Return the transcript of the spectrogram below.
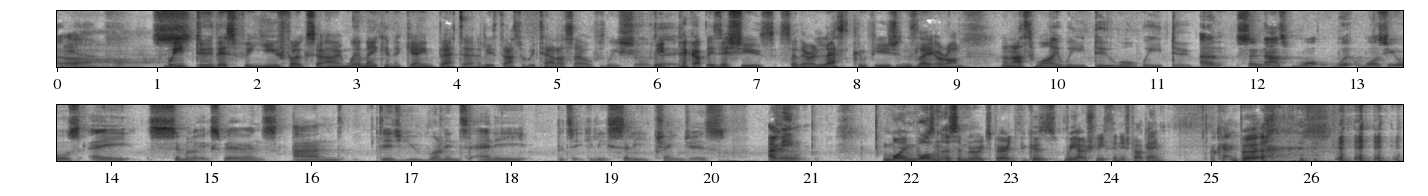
Oh, yeah. Oh. We do this for you folks at home. We're making the game better. At least that's what we tell ourselves. We sure We do. pick up these issues so there are less confusions later on. And that's why we do what we do. Um, so, Naz, what was yours a similar experience? And did you run into any particularly silly changes? I mean, mine wasn't a similar experience because we actually finished our game. Okay. But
